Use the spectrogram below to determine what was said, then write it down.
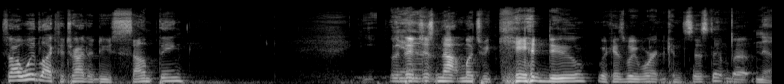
So I would like to try to do something. Yeah. There's just not much we can do because we weren't consistent. But no,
